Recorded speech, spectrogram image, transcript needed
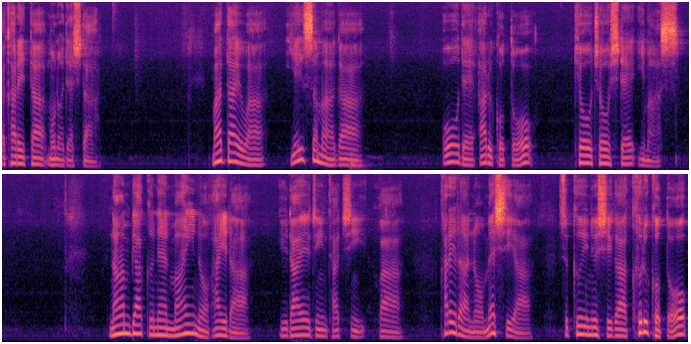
書かれたものでした。マタイはイエス様が王であることを強調しています。何百年前の間、ユダヤ人たちは彼らのメシア、救い主が来ることを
